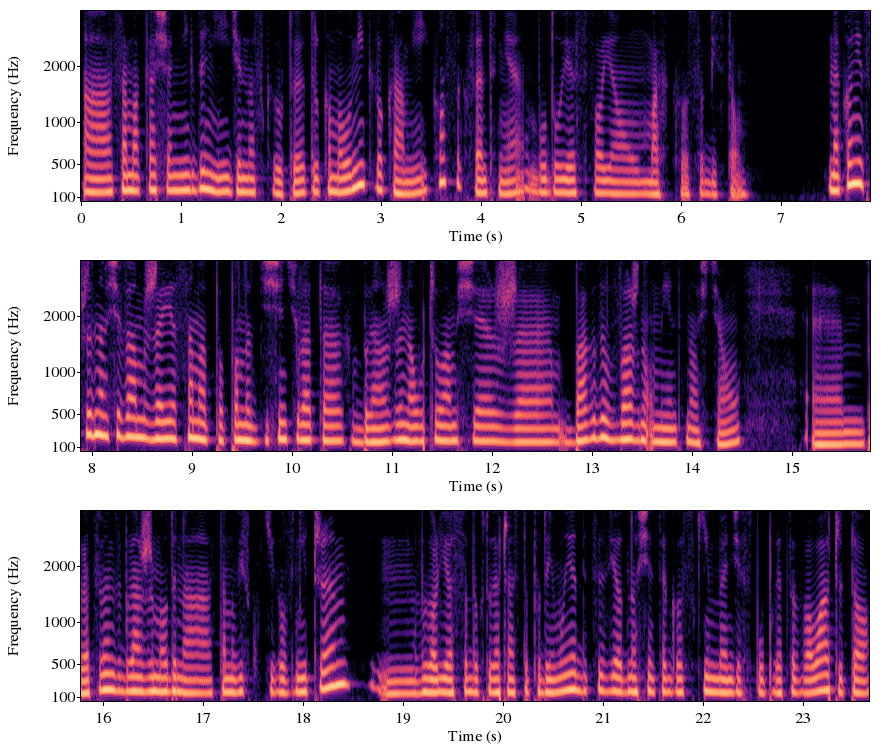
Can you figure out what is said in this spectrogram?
a sama Kasia nigdy nie idzie na skróty, tylko małymi krokami konsekwentnie buduje swoją markę osobistą. Na koniec przyznam się Wam, że ja sama po ponad 10 latach w branży nauczyłam się, że bardzo ważną umiejętnością, pracując w branży mody na stanowisku kierowniczym, mm, w roli osoby, która często podejmuje decyzje odnośnie tego, z kim będzie współpracowała, czy to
